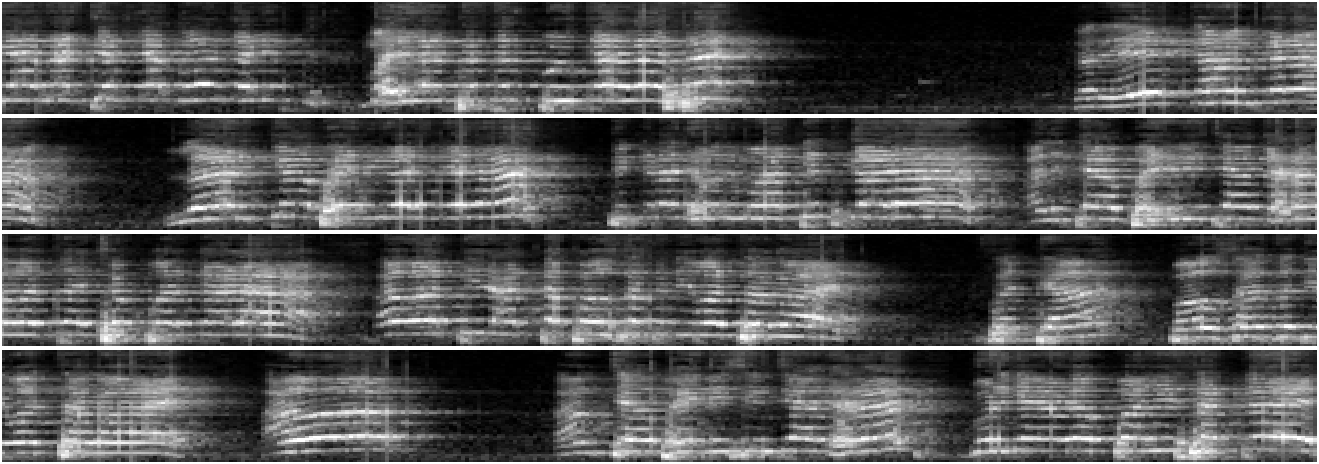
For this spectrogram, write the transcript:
या राज्यातल्या दोन गरीब महिलांचा जर पुळका आला असेल तर एक काम करा लाडक्या बहीण योजनेला तिकडे नेऊन मातीत काढा आणि त्या बहिणीच्या घरावरचा छप्पर काढा अहो ती आता पावसाचा दिवस चालू आहे सध्या पावसाचा दिवस चालू आहे. अहो आमच्या बहिणीशींच्या घरात गुडघ्या एवढं पाणी साठतंय.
